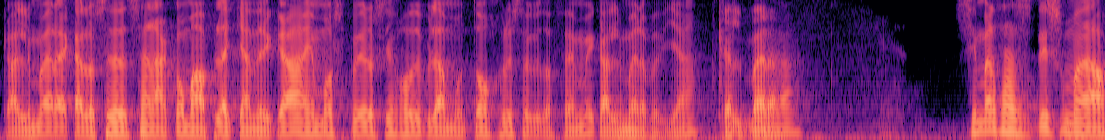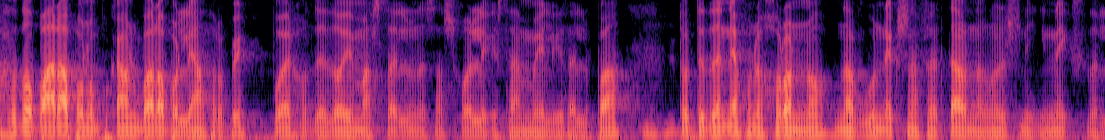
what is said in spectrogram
Καλημέρα, καλώς ήρθατε σε ένα ακόμα απλά και ανδρικά. Είμαι ο Σπύρος και έχω δίπλα μου τον Χρήστο και το Θέμη. Καλημέρα, παιδιά. Καλημέρα. Σήμερα θα συζητήσουμε αυτό το παράπονο που κάνουν πάρα πολλοί άνθρωποι που έρχονται εδώ ή μας στέλνουν στα σχόλια και στα mail κτλ. Mm-hmm. Το ότι δεν έχουν χρόνο να βγουν έξω να φλερτάρουν, να γνωρίσουν οι γυναίκες κτλ.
